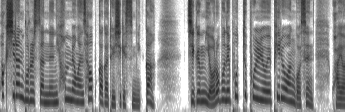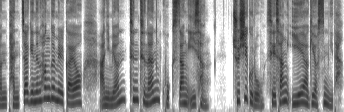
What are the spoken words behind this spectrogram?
확실한 부를 쌓는 현명한 사업가가 되시겠습니까? 지금 여러분의 포트폴리오에 필요한 것은 과연 반짝이는 황금일까요? 아니면 튼튼한 곡상 이상, 주식으로 세상 이해하기였습니다.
